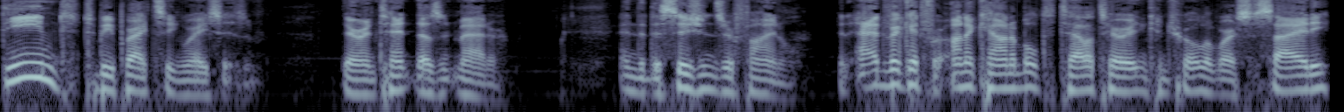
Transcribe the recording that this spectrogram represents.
deemed to be practicing racism. Their intent doesn't matter. And the decisions are final. An advocate for unaccountable totalitarian control of our society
